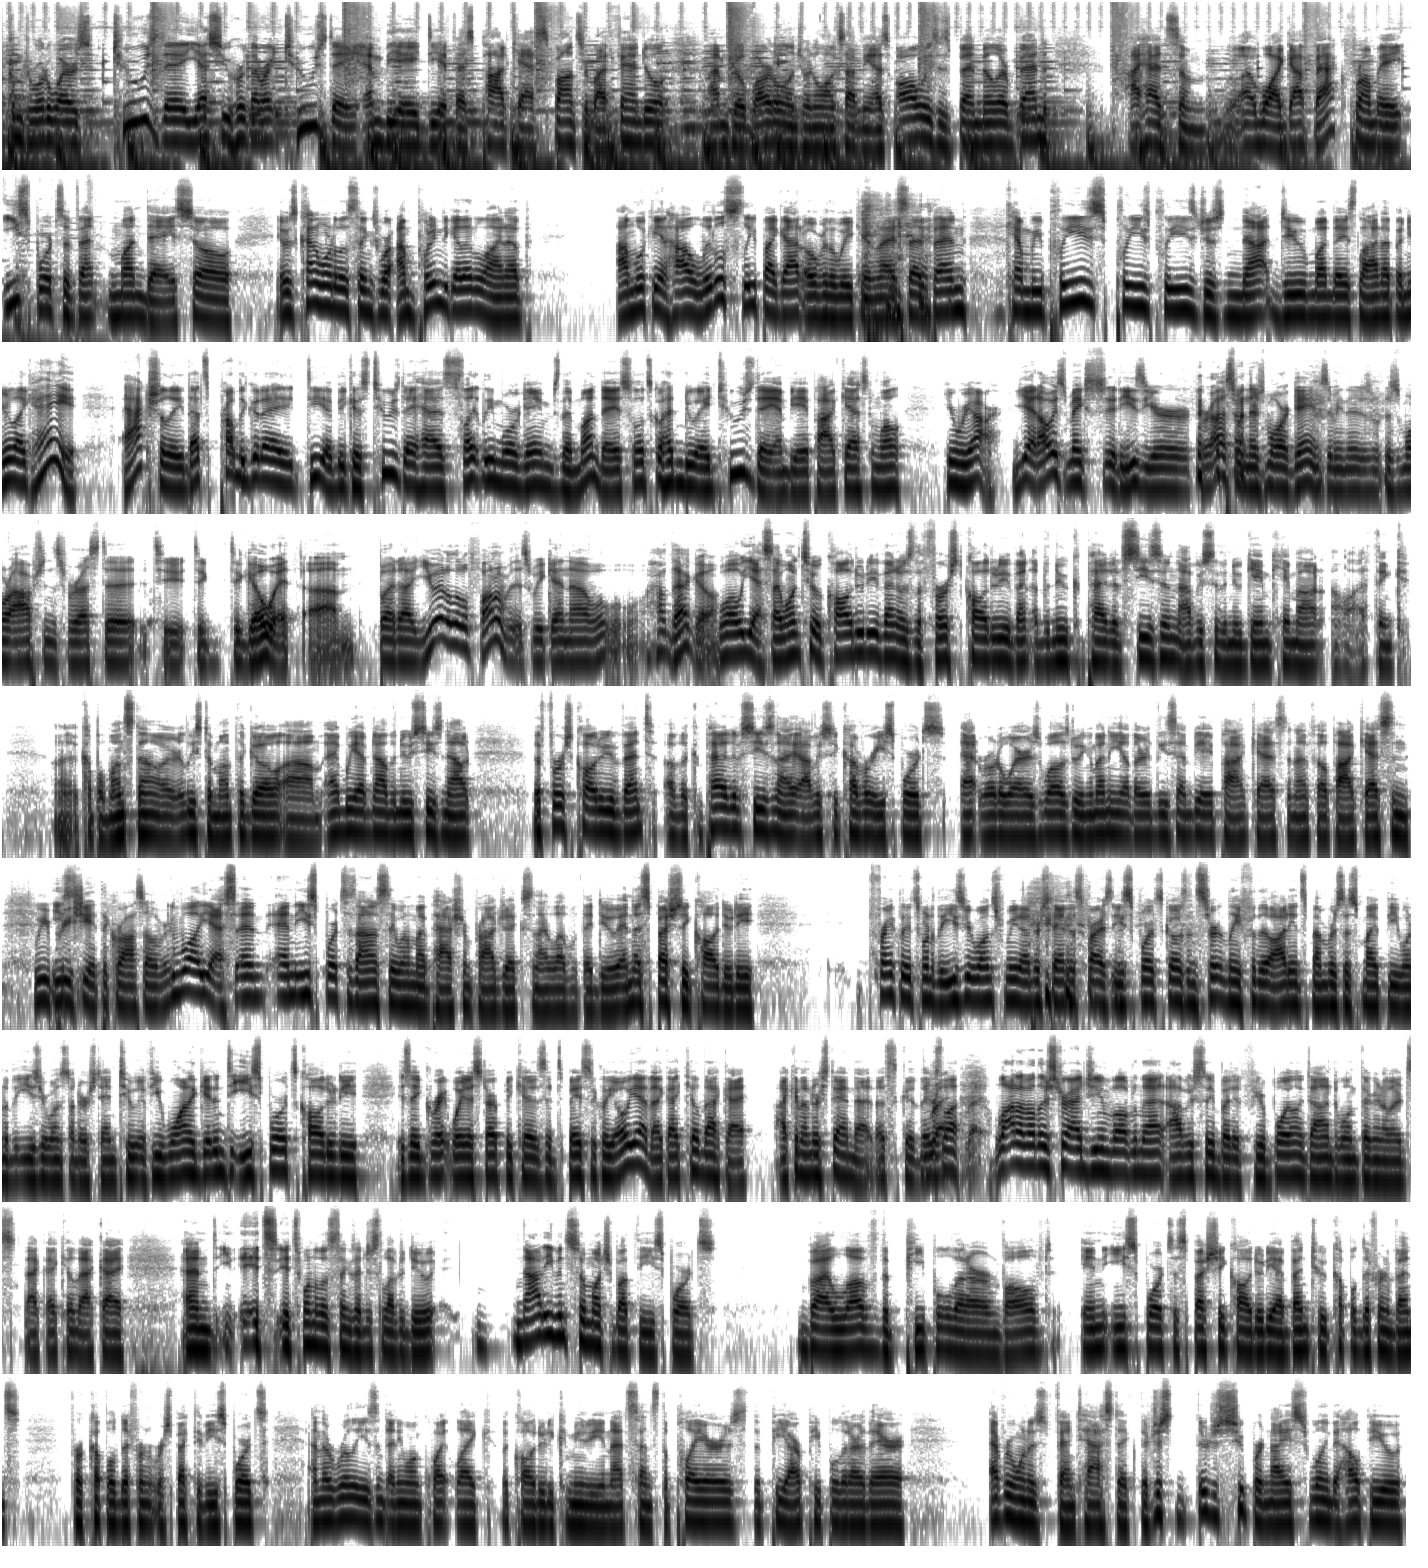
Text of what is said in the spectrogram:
Welcome to RotoWire's Tuesday. Yes, you heard that right. Tuesday NBA DFS podcast sponsored by FanDuel. I'm Joe Bartle, and joined alongside me, as always, is Ben Miller. Ben, I had some. Well, I got back from a esports event Monday, so it was kind of one of those things where I'm putting together the lineup. I'm looking at how little sleep I got over the weekend, and I said, Ben, can we please, please, please just not do Monday's lineup? And you're like, hey, actually, that's probably a good idea because Tuesday has slightly more games than Monday. So let's go ahead and do a Tuesday NBA podcast. And well, here we are. Yeah, it always makes it easier for us when there's more games. I mean, there's there's more options for us to to to, to go with. Um, but uh, you had a little fun over this weekend. Uh, wh- wh- how'd that go? Well, yes, I went to a Call of Duty event. It was the first Call of Duty event of the new competitive season. Obviously, the new game came out, oh, I think, uh, a couple months now, or at least a month ago. Um, and we have now the new season out. The first Call of Duty event of the competitive season. I obviously cover esports at RotoWire as well as doing many other these NBA podcasts and NFL podcasts. And we appreciate the crossover. well, yes, and and esports is honestly one of my passion projects, and I love what they do, and especially Call of Duty. Frankly, it's one of the easier ones for me to understand as far as esports goes, and certainly for the audience members, this might be one of the easier ones to understand too. If you want to get into esports, Call of Duty is a great way to start because it's basically, oh yeah, that guy killed that guy. I can understand that. That's good. There's Right, a, lot, right. a lot of other strategy involved in that, obviously, but if you're boiling down to one thing or another, it's that guy killed that guy, and it's it's one of those things I just love to do. Not even so much about the esports but I love the people that are involved in esports, especially Call of Duty. I've been to a couple different events for a couple different respective esports, and there really isn't anyone quite like the Call of Duty community in that sense. The players, the PR people that are there, everyone is fantastic. They're just they're just super nice, willing to help you.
